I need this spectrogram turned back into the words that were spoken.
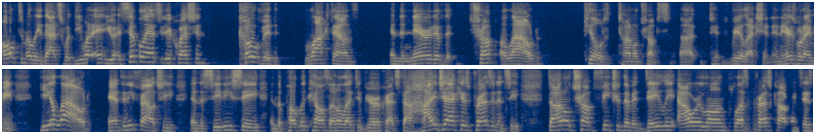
ultimately that's what do you want to. You, a simple answer to your question: COVID lockdowns and the narrative that Trump allowed killed Donald Trump's uh, reelection. And here's what I mean: he allowed Anthony Fauci and the CDC and the public health unelected bureaucrats to hijack his presidency. Donald Trump featured them at daily, hour long plus mm-hmm. press conferences,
